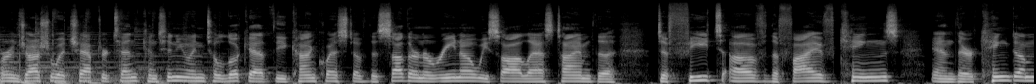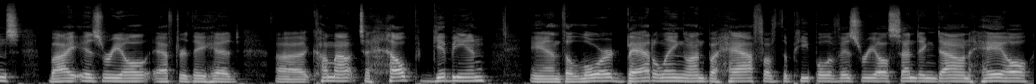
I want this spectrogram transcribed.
We're in Joshua chapter 10, continuing to look at the conquest of the southern arena. We saw last time the defeat of the five kings and their kingdoms by Israel after they had uh, come out to help Gibeon and the Lord battling on behalf of the people of Israel, sending down hail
